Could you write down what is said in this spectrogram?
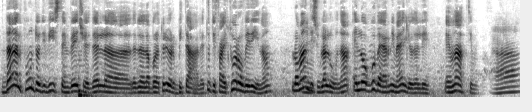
Dal punto di vista invece del, del, laboratorio orbitale, tu ti fai il tuo roverino, lo mandi mm. sulla Luna e lo governi meglio da lì. È un attimo. Ah.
